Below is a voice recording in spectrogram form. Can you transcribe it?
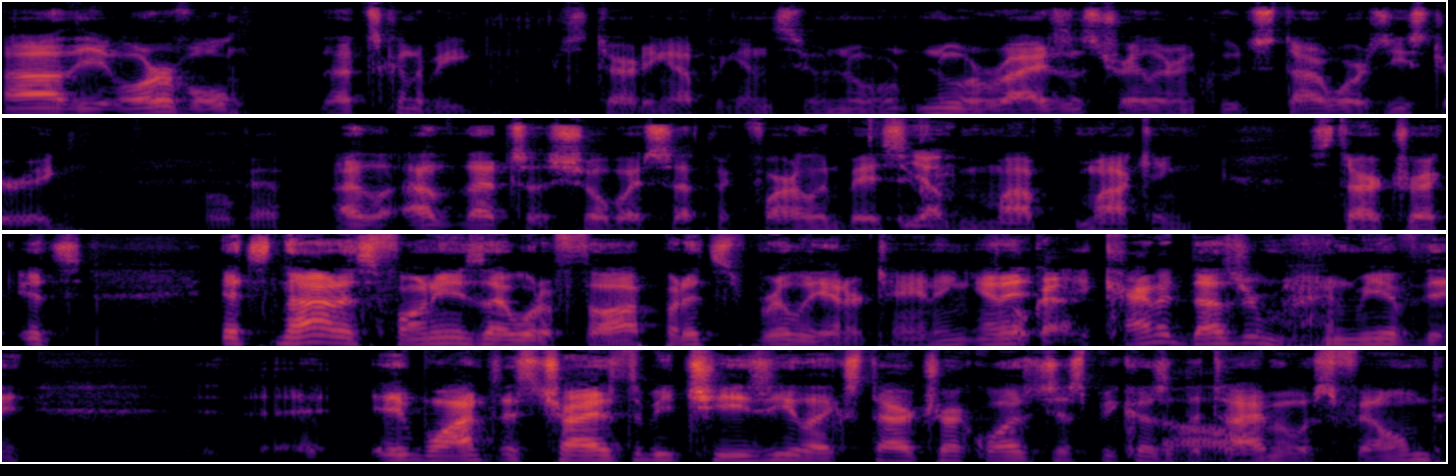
uh, the Orville that's going to be starting up again soon. New, New Horizons trailer includes Star Wars Easter egg. Okay. I, I, that's a show by Seth MacFarlane, basically Yep. mop, mocking Star Trek. It's it's not as funny as I would have thought, but it's really entertaining, and it, Okay. it kind of does remind me of the. It wants it tries to be cheesy like Star Trek was just because of the Oh. time it was filmed,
